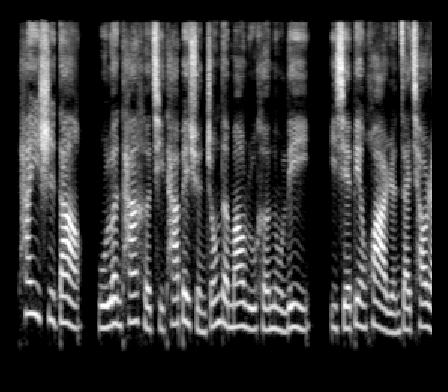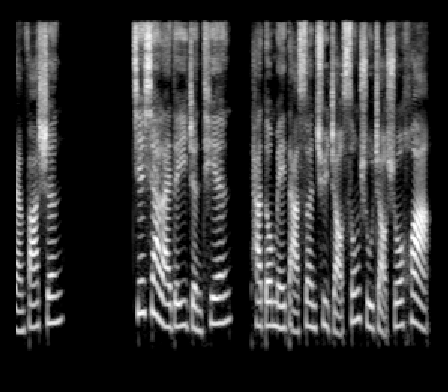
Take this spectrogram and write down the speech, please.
他意识到，无论他和其他备选中的猫如何努力，一些变化仍在悄然发生。接下来的一整天，他都没打算去找松鼠找说话。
